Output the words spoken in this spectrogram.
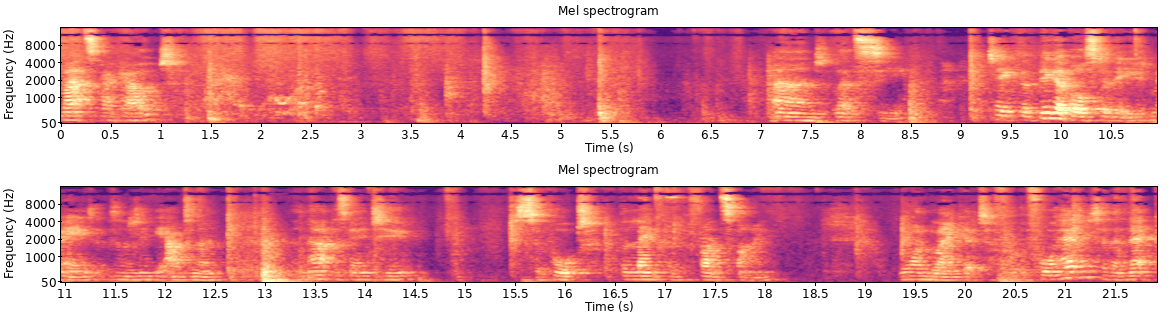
mats back out. And let's see take the bigger bolster that you've made, was underneath the abdomen, and that is going to support the length of the front spine. One blanket for the forehead, so the neck,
